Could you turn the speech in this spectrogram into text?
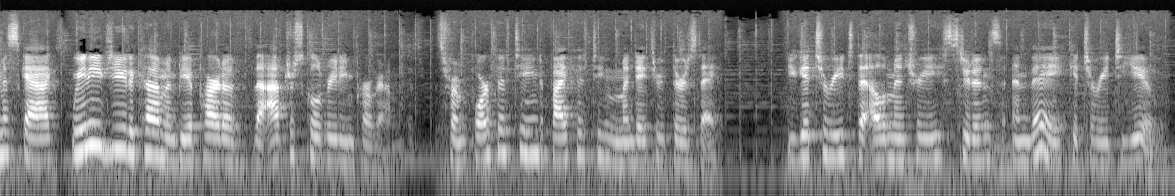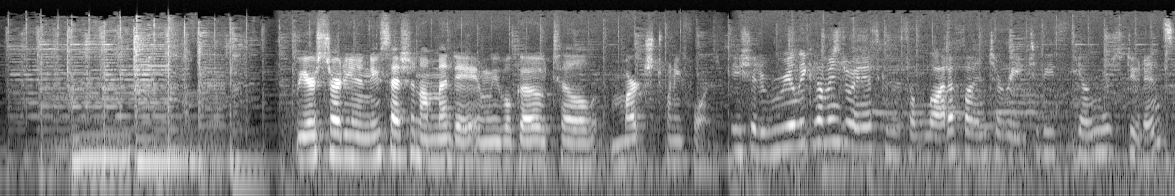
I'm Skaggs. We need you to come and be a part of the after-school reading program. It's from 4:15 to 5:15 Monday through Thursday. You get to read to the elementary students and they get to read to you. We are starting a new session on Monday and we will go till March 24th. You should really come and join us because it's a lot of fun to read to these younger students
